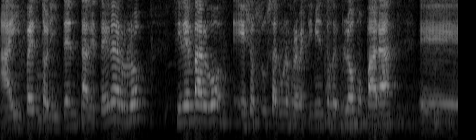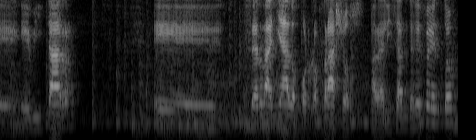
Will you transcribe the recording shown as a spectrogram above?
ahí Fenton intenta detenerlo, sin embargo, ellos usan unos revestimientos de plomo para eh, evitar eh, ser dañados por los rayos paralizantes de Fenton.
